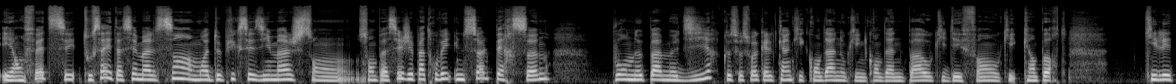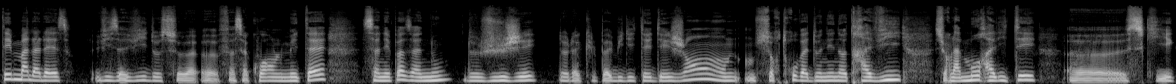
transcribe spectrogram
et en fait tout ça est assez malsain moi depuis que ces images sont sont passées j'ai pas trouvé une seule personne pour ne pas me dire que ce soit quelqu'un qui condamne ou qui ne condamne pas ou qui défend ou qui qu'importe qu'il était mal à l'aise vis-à-vis de ce euh, face à quoi on le mettait. Ça n'est pas à nous de juger de la culpabilité des gens. On, se retrouve à donner notre avis sur la moralité, euh, ce qui est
